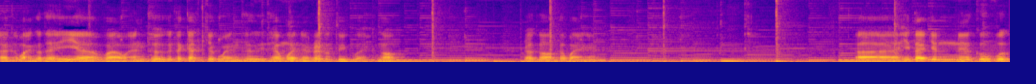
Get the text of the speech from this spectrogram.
À, các bạn có thể à, vào ăn thử cái cách cho các bạn ăn thử. Theo mình là rất là tuyệt vời. Ngon. Rất ngon các bạn ạ. à. À, hiện tại trên ờ, khu vực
